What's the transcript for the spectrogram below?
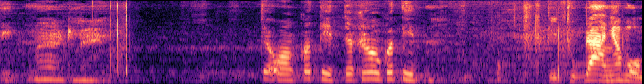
ติดมากเลย จะออกก็ติดจะเข้าก็ติด ติดทุกด้านครับผม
